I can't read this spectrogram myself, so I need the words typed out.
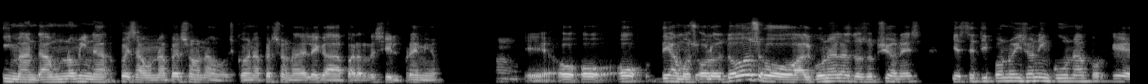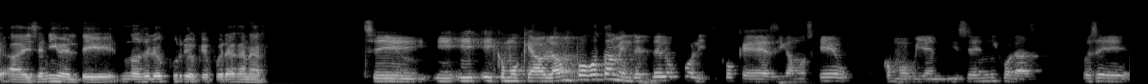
y manda un nomina, pues a una persona o escoge una persona delegada para recibir el premio. Mm. eh, o, o- o, digamos, o los dos o alguna de las dos opciones, y este tipo no hizo ninguna porque a ese nivel de no se le ocurrió que fuera a ganar. Sí, y, y, y como que habla un poco también de, de lo político que es, digamos que, como bien dice Nicolás, pues eh,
